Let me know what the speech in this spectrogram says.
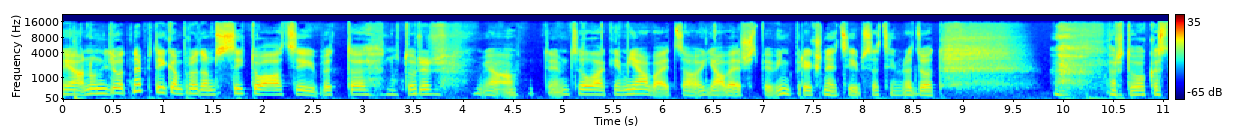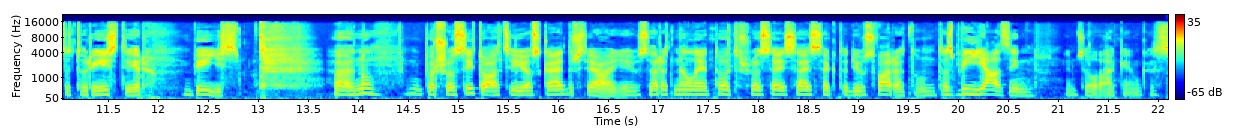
Jā, nu ļoti nepatīkam, protams, situācija, bet uh, nu, tur ir, jā, tiem cilvēkiem jāvaicā, jāvēršas pie viņa priekšniecības, acīm redzot, par to, kas tur īsti ir bijis. Uh, nu, par šo situāciju jau skaidrs, jā, ja jūs varat nelietot šo sejas aizsegu, tad jūs varat, un tas bija jāzina tiem cilvēkiem, kas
